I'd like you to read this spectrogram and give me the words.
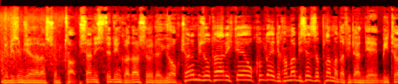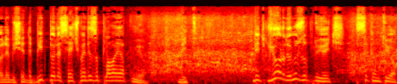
Hani bizim jenerasyon. Tabii sen istediğin kadar söyle. Yok canım biz o tarihte okuldaydık ama bize zıplamadı filan diye. Bit öyle bir şeydi. Bit böyle seçmeli zıplama yapmıyor. Bit. Bit gördüğümüz zıplıyor hiç. Sıkıntı yok.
